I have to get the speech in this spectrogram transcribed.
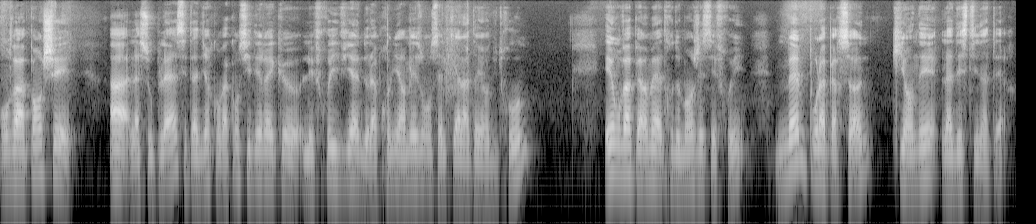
On va pencher à la souplesse, c'est-à-dire qu'on va considérer que les fruits viennent de la première maison, celle qui est à l'intérieur du trou, et on va permettre de manger ces fruits, même pour la personne qui en est la destinataire.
